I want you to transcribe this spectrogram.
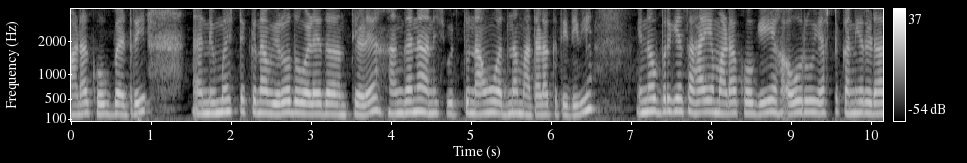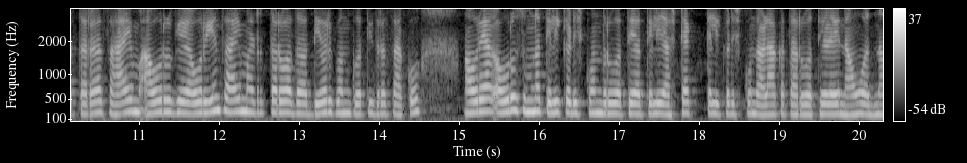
ಮಾಡೋಕೆ ಹೋಗಬೇಡ್ರಿ ನಿಮ್ಮಷ್ಟಕ್ಕೆ ನಾವು ಇರೋದು ಒಳ್ಳೇದು ಅಂಥೇಳಿ ಹಂಗನ ಅನಿಸ್ಬಿಡ್ತು. ನಾವು ಅದನ್ನ ಮಾತಾಡಕತ್ತಿದ್ದೀವಿ ಇನ್ನೊಬ್ಬರಿಗೆ ಸಹಾಯ ಮಾಡೋಕೆ ಹೋಗಿ ಅವರು ಎಷ್ಟು ಕಣ್ಣೀರು ಇಡತ್ತಾರ, ಸಹಾಯ ಅವ್ರಿಗೆ ಅವ್ರು ಏನು ಸಹಾಯ ಮಾಡಿರ್ತಾರೋ ಅದು ದೇವ್ರಿಗೊಂದು ಗೊತ್ತಿದ್ರೆ ಸಾಕು. ಅವ್ರು, ಅವರು ಸುಮ್ಮನೆ ತಲೆ ಕಡಿಸ್ಕೊಂಡ್ರು ಅತ್ತೆ ತಲೆ ಅಷ್ಟ್ಯಾಕೆ ತಲೆ ಕಡಿಸ್ಕೊಂಡು ಅಳಾಕತ್ತಾರು ಅಂಥೇಳಿ ನಾವು ಅದನ್ನ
